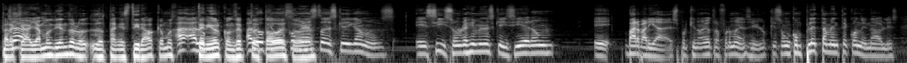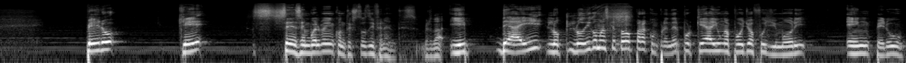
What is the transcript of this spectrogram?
Para O sea, que vayamos viendo lo, lo tan estirado que hemos A- a lo tenido que- el concepto A de lo que todo voy esto. con ¿verdad? esto es que, digamos, eh, sí, son regímenes que hicieron eh, barbaridades, porque no hay otra forma de decirlo, que son completamente condenables, pero que se desenvuelven en contextos diferentes, ¿verdad? Y de ahí lo, digo más que todo para comprender por qué hay un apoyo a Fujimori en Perú.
